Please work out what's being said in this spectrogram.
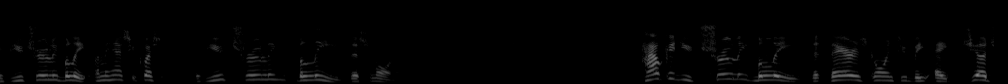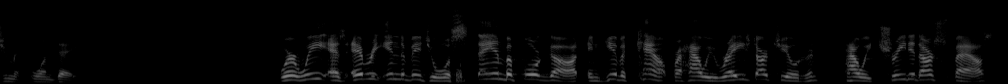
If you truly believe, let me ask you a question. If you truly believe this morning, how could you truly believe that there is going to be a judgment one day? Where we, as every individual, will stand before God and give account for how we raised our children, how we treated our spouse,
